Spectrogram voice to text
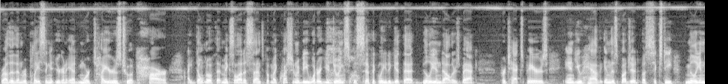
rather than replacing it, you're going to add more tires to a car. I don't know if that makes a lot of sense, but my question would be, what are you doing specifically to get that billion dollars back for taxpayers? And you have in this budget a $60 million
